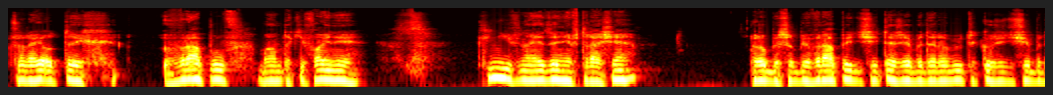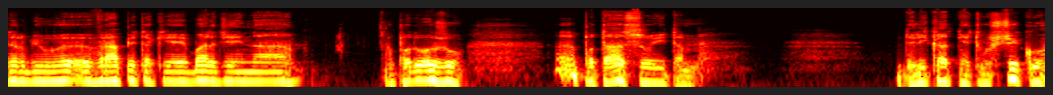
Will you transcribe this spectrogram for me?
Wczoraj od tych wrapów mam taki fajny knif na jedzenie w trasie. Robię sobie wrapy. Dzisiaj też je będę robił, tylko że dzisiaj będę robił e, wrapy takie bardziej na podłożu e, potasu i tam delikatnie tłuszczyku,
